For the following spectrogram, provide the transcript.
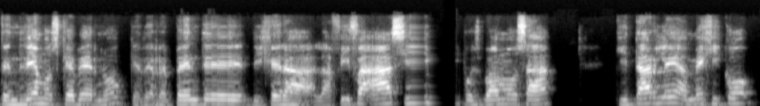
tendríamos que ver, ¿no? Que de repente dijera la FIFA, ah, sí, pues vamos a quitarle a México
